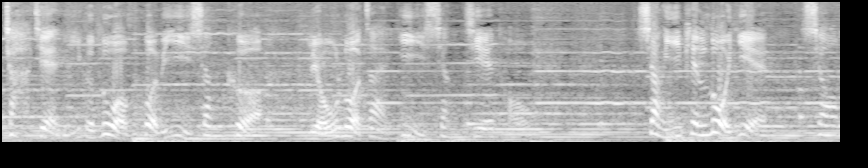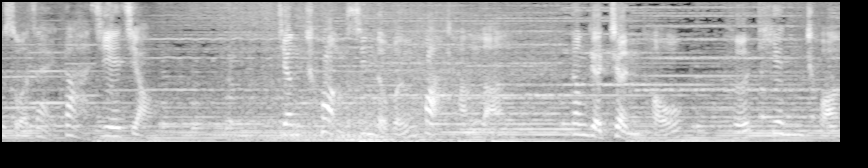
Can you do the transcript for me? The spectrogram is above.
乍见一个落魄的异乡客，流落在异乡街头，像一片落叶萧索在大街角，将创新的文化长廊当着枕头和天床。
